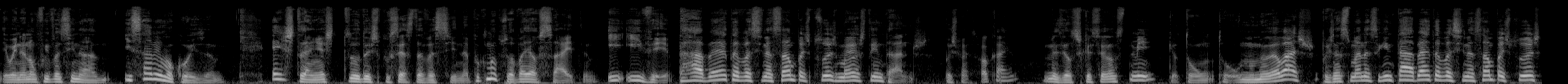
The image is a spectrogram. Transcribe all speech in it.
eu ainda não fui vacinado. E sabem uma coisa? É estranho este, todo este processo da vacina, porque uma pessoa vai ao site e, e vê: está aberta a vacinação para as pessoas maiores de 30 anos. Depois pensa: ok, mas eles esqueceram-se de mim, que eu estou um, número abaixo. Depois na semana seguinte está aberta a vacinação para as pessoas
